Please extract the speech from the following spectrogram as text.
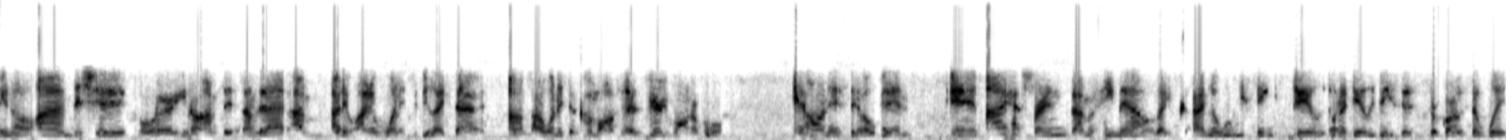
you know, I'm this shit or you know I'm this I'm that. I'm I didn't I didn't want it to be like that. Um, I wanted to come off as very vulnerable and honest and open. And I have friends. I'm a female. Like I know what we think daily on a daily basis, regardless of what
